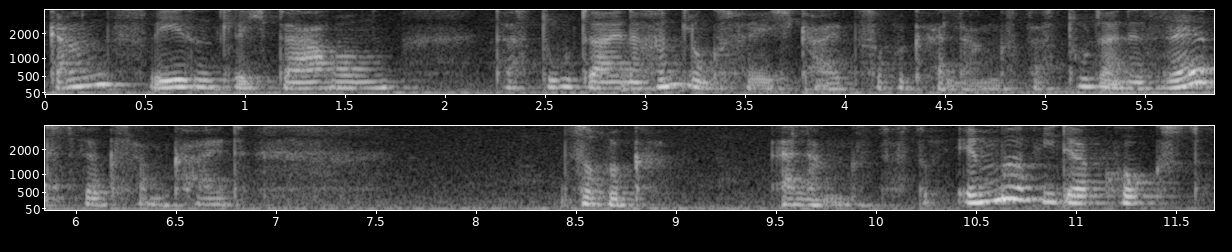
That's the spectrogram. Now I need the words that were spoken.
ganz wesentlich darum, dass du deine Handlungsfähigkeit zurückerlangst, dass du deine Selbstwirksamkeit zurückerlangst, dass du immer wieder guckst,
